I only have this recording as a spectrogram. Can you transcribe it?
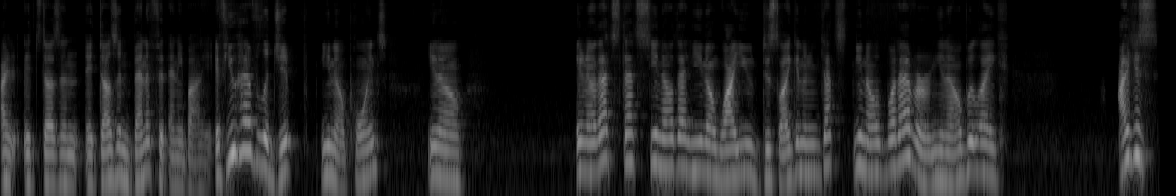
I it doesn't it doesn't benefit anybody. If you have legit, you know, points, you know, you know that's that's you know that you know why you dislike it and that's you know whatever you know. But like i just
